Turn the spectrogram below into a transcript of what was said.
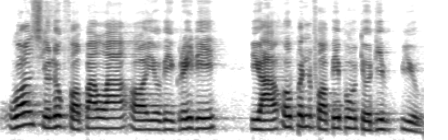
Once you look for power or you be greedy, you are open for people to dupe you.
